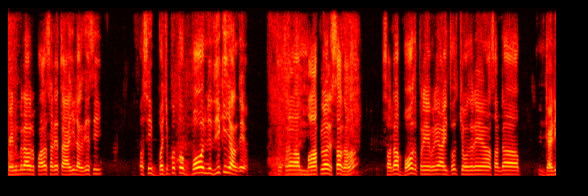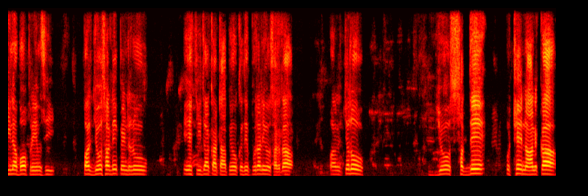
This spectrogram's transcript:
ਪਿੰਡ ਮੇਰਾ ਰਪਾਲ ਸਾਡੇ ਤਾਇਆ ਜੀ ਲੱਗਦੇ ਸੀ। ਅਸੀਂ ਬਚਪਨ ਤੋਂ ਬਹੁਤ ਨਜ਼ਦੀਕੀ ਜਾਂਦੇ ਆ ਜਿਸ ਤਰ੍ਹਾਂ ਮਾਂ ਪਿਓ ਦਾ ਰਿਸ਼ਤਾ ਹੁੰਦਾ ਨਾ ਸਾਡਾ ਬਹੁਤ ਪ੍ਰੇਮ ਰਿਹਾ, ਅਸੀਂ ਦੁੱਧ ਚੋਂਦੇ ਰਹੇ ਆ ਸਾਡਾ ਡੈਡੀ ਨਾਲ ਬਹੁਤ ਪ੍ਰੇਮ ਸੀ, ਪਰ ਜੋ ਸਾਡੇ ਪਿੰਡ ਨੂੰ ਇਸ ਚੀਜ਼ ਦਾ ਘਾਟਾ ਪਿਓ ਕਦੇ ਪੂਰਾ ਨਹੀਂ ਹੋ ਸਕਦਾ। ਪਰ ਚਲੋ, ਜੋ ਸੱਦੇ ਉੱਠੇ ਨਾਨਕਾ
